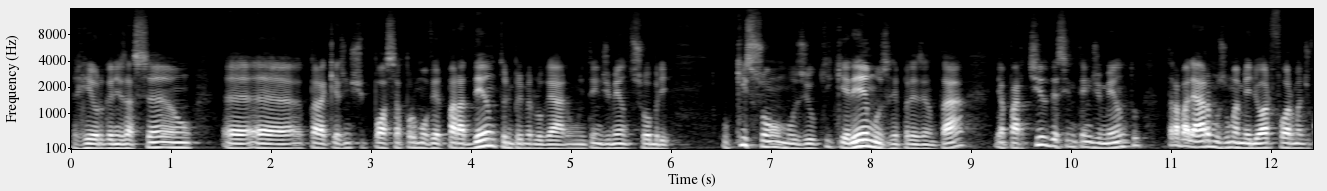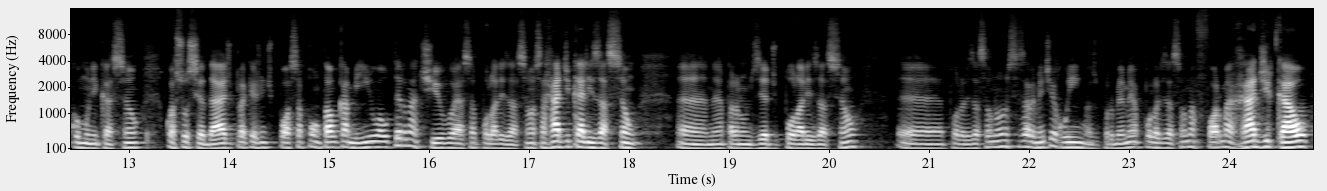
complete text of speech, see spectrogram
reorganização, uh, uh, para que a gente possa promover para dentro, em primeiro lugar, um entendimento sobre o que somos e o que queremos representar, e a partir desse entendimento, trabalharmos uma melhor forma de comunicação com a sociedade para que a gente possa apontar um caminho alternativo a essa polarização, essa radicalização, uh, né, para não dizer de polarização, é, polarização não necessariamente é ruim, mas o problema é a polarização na forma radical,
